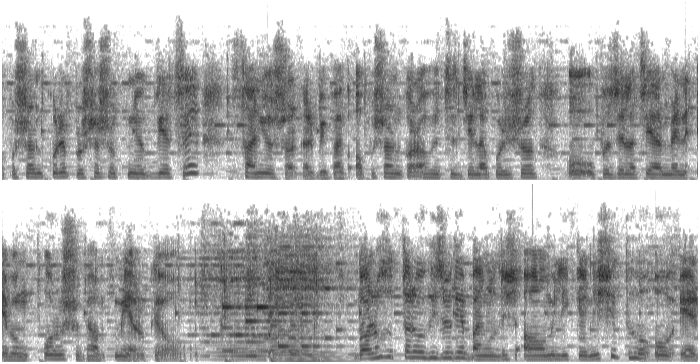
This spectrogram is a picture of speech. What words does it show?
অপসারণ করে প্রশাসক নিয়োগ দিয়েছে। স্থানীয় সরকার বিভাগ অপসারণ করা হয়েছে জেলা পরিষদ ও উপজেলা চেয়ারম্যান এবং পৌরসভা মেয়রকেও। গণহত্যার অভিযোগে বাংলাদেশ আওয়ামী লীগকে নিষিদ্ধ ও এর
